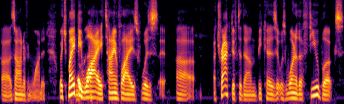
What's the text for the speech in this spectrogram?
uh, Zondervan wanted which might be Okay. why time flies was uh, attractive to them because it was one of the few books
